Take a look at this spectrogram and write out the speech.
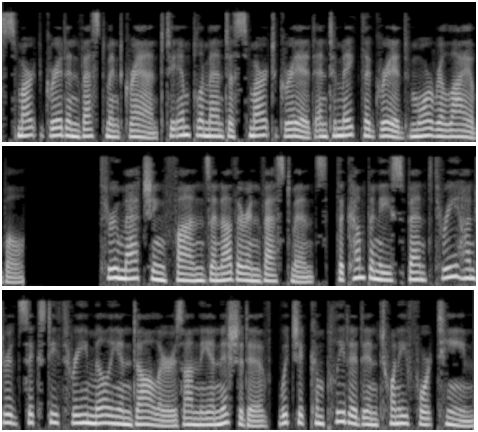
smart grid investment grant to implement a smart grid and to make the grid more reliable. Through matching funds and other investments, the company spent $363 million on the initiative, which it completed in 2014.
